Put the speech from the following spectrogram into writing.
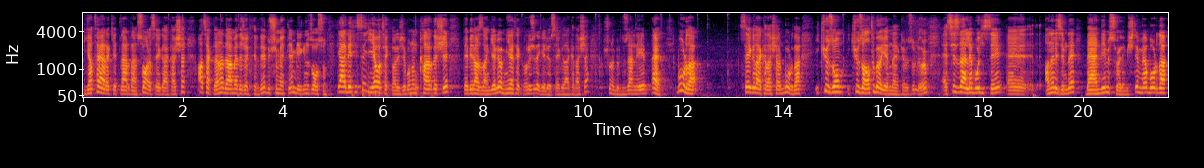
yatay hareketlerden sonra sevgili arkadaşlar ataklarına devam edecektir diye düşünmekteyim. Bilginiz olsun. Diğer bir hisse Yeo Teknoloji. Bunun kardeşi de birazdan geliyor. Mia Teknoloji de geliyor sevgili arkadaşlar. Şunu bir düzenleyeyim. Evet. Burada Sevgili arkadaşlar burada 210-206 bölgelerinden özür diliyorum. E, sizlerle bu hisseyi e, analizimde beğendiğimi söylemiştim ve burada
